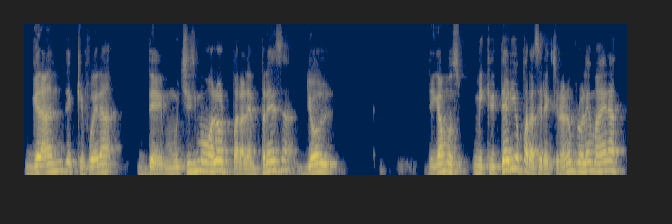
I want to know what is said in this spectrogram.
grande que fuera de muchísimo valor para la empresa. Yo, digamos, mi criterio para seleccionar un problema era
